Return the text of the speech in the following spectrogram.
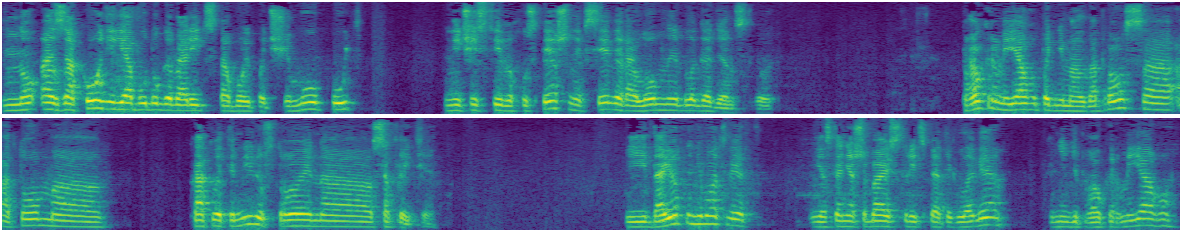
но о законе я буду говорить с тобой. Почему путь нечестивых успешный, все вероломные благоденствуют. Пророк Рамияву поднимал вопрос а, о том, а, как в этом мире устроено сокрытие. И дает на него ответ. Если я не ошибаюсь, в 35 главе книги про Кармияру.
